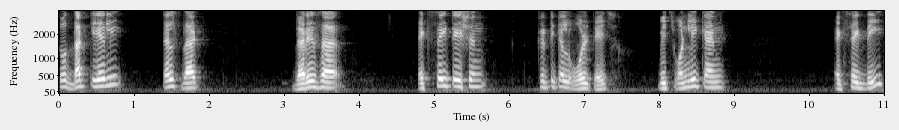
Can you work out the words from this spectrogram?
So, that clearly tells that there is a excitation critical voltage which only can excite the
